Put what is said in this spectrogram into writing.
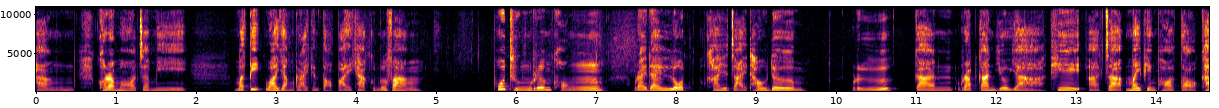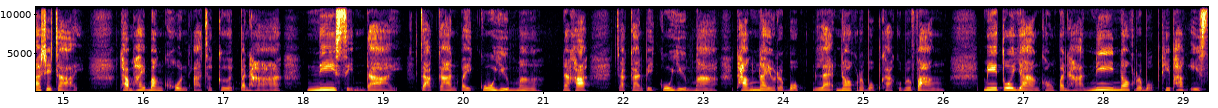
ทางครมจะมี มติว่าอย่างไรกันต่อไปค่ะ คุณผู้ฟัง พูดถึงเรื่องของรายได้ลดค่าใช้จ่ายเท่าเดิม หรือการรับการเยียวยาที่อาจจะไม่เพียงพอต่อค่าใช้จ่ายทำให้บางคนอาจจะเกิดปัญหาหนี้สินได้ จากการไปกู้ยืมมา นะคะ จากการไปกู้ยืมมาทั้งในระบบและนอกระบบค่ะคุณผู้ฟัง มีตัวอย่างของปัญหาหนี้นอกระบบที่ภาคอีส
